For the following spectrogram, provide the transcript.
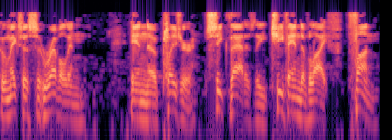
who makes us revel in in uh, pleasure, seek that as the chief end of life. Fun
